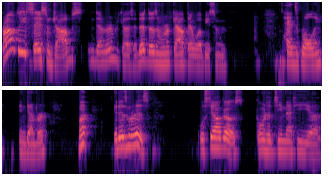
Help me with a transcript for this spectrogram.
probably save some jobs in Denver because if this doesn't work out, there will be some heads rolling in Denver. But it is what it is. We'll see how it goes. Going to the team that he uh,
